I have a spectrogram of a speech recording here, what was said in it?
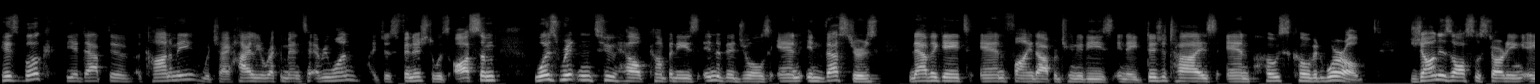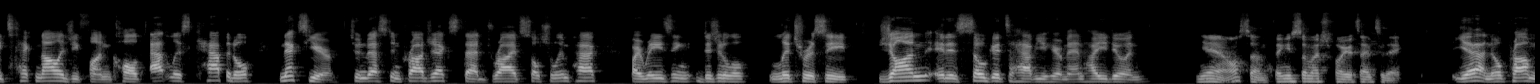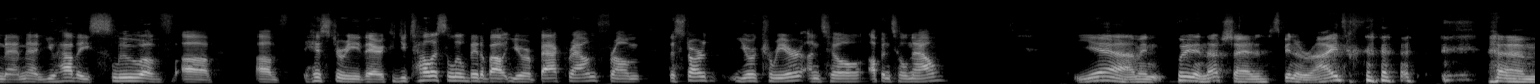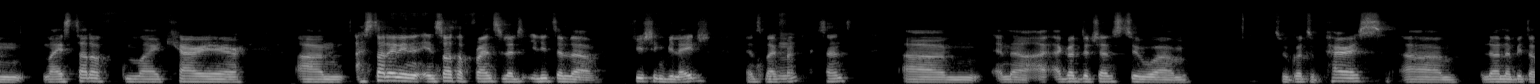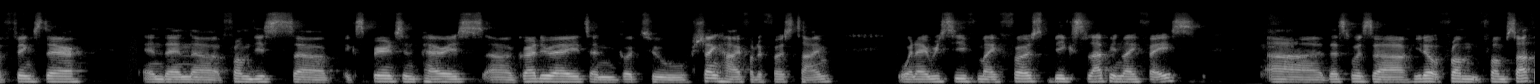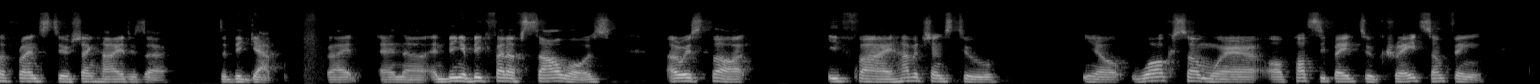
His book, The Adaptive Economy, which I highly recommend to everyone, I just finished, was awesome, was written to help companies, individuals, and investors navigate and find opportunities in a digitized and post COVID world. Djoann is also starting a technology fund called Atlas Capital next year to invest in projects that drive social impact by raising digital literacy. Djoann, it is so good to have you here, man. How you doing? Yeah, awesome. Thank you so much for your time today. Yeah, no problem, man. Man, you have a slew of uh, of history there. Could you tell us a little bit about your background from the start of your career until up until now? Yeah, I mean, put it in a nutshell, it's been a ride. um, my start of my career, um, I started in, in south of France, a little uh, fishing village. Hence my mm-hmm. French accent. Um, and uh, I, I, got the chance to um, to go to Paris, um, learn a bit of things there, and then uh, from this uh, experience in Paris, uh, graduate and go to Shanghai for the first time. When I received my first big slap in my face, uh, this was uh, you know from from south of France to Shanghai, it is a the big gap, right? And uh, and being a big fan of Star Wars, I always thought if I have a chance to, you know, walk somewhere or participate to create something,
